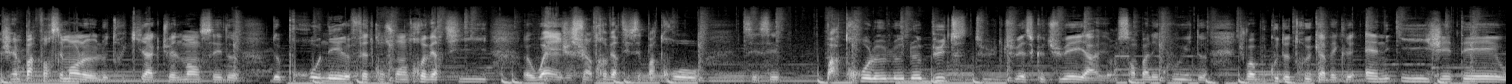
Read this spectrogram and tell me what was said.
j'aime pas forcément le, truc qu'il y a actuellement c'est de, prôner le fait qu'on soit introverti. Euh, ouais je suis introverti c'est pas trop c'est pas trop le, but. Tu, es ce que tu es on s'en bat les couilles je vois beaucoup de trucs avec le NIGT ou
